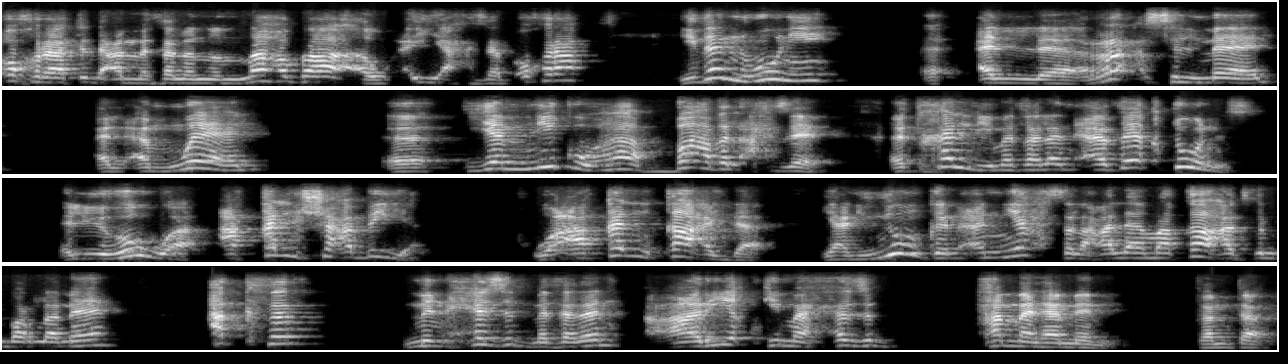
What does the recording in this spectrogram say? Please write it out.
أخرى تدعم مثلا النهضة أو أي أحزاب أخرى. اذا هوني راس المال الأموال يملكها بعض الأحزاب. تخلي مثلا آفاق تونس اللي هو أقل شعبية وأقل قاعدة يعني يمكن أن يحصل على مقاعد في البرلمان أكثر من حزب مثلا عريق كما حزب حمل همامي. فهمت؟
